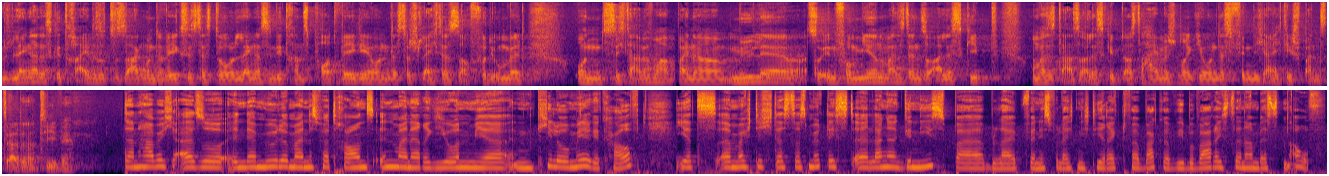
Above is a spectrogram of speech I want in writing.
länger das Getreide sozusagen unterwegs ist, desto länger sind die Transportwege und desto schlechter ist es auch für die Umwelt. Und sich da einfach mal bei einer Mühle zu informieren, was es denn so alles gibt und was es da so alles gibt, gibt aus der heimischen Region, das finde ich eigentlich die spannendste Alternative. Dann habe ich also in der Mühle meines Vertrauens in meiner Region mir ein Kilo Mehl gekauft. Jetzt äh, möchte ich, dass das möglichst äh, lange genießbar bleibt, wenn ich es vielleicht nicht direkt verbacke. Wie bewahre ich es denn am besten auf?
